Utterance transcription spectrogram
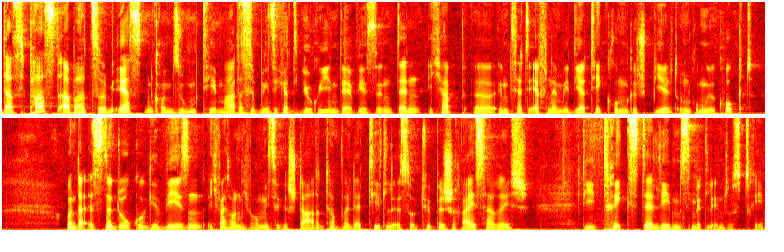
Das passt aber zum ersten Konsumthema. Das ist übrigens die Kategorie, in der wir sind, denn ich habe äh, im ZDF in der Mediathek rumgespielt und rumgeguckt. Und da ist eine Doku gewesen, ich weiß auch nicht, warum ich sie gestartet habe, weil der Titel ist so typisch reißerisch. Die Tricks der Lebensmittelindustrie.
